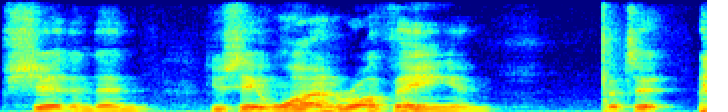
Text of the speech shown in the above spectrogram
shit, and then you say one wrong thing, and that's it.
